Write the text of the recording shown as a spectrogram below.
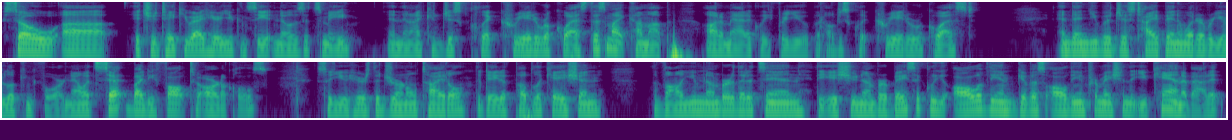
So uh, it should take you right here. You can see it knows it's me. And then I could just click create a request. This might come up automatically for you, but I'll just click create a request and then you would just type in whatever you're looking for. Now it's set by default to articles. So you here's the journal title, the date of publication, the volume number that it's in, the issue number, basically all of the give us all the information that you can about it.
